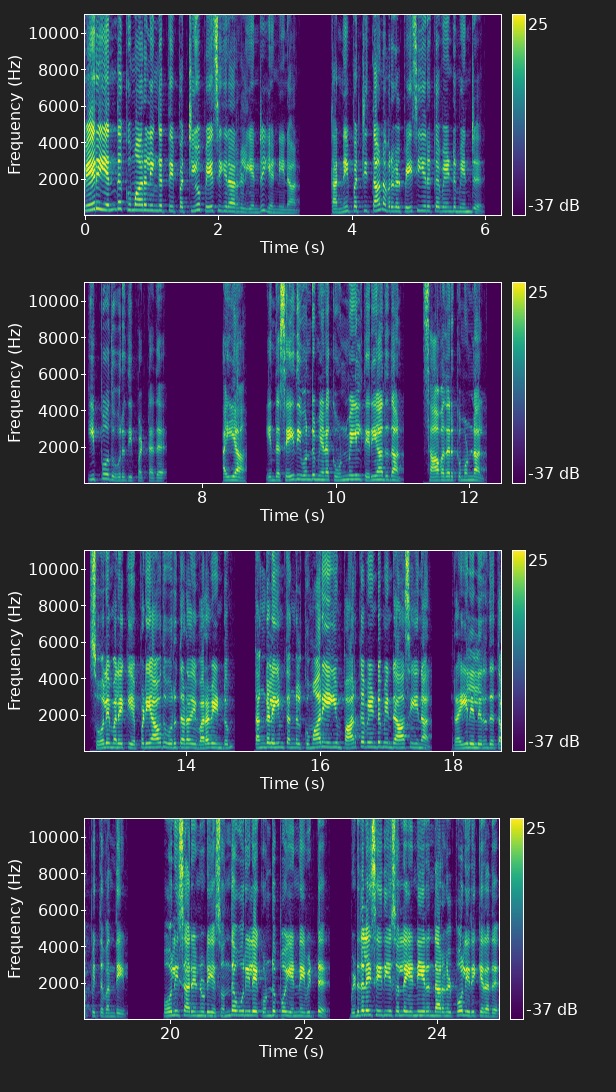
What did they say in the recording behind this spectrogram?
வேறு எந்த குமாரலிங்கத்தைப் பற்றியோ பேசுகிறார்கள் என்று எண்ணினான். தன்னை பற்றித்தான் அவர்கள் பேசியிருக்க வேண்டும் என்று இப்போது உறுதிப்பட்டது. ஐயா இந்த செய்தி ஒன்றும் எனக்கு உண்மையில் தெரியாதுதான். சாவதற்கு முன்னால் சோலைமலைக்கு எப்படியாவது ஒரு தடவை வரவேண்டும் தங்களையும் தங்கள் குமாரியையும் பார்க்க வேண்டும் என்ற ஆசையினால் ரயிலிலிருந்து தப்பித்து வந்தேன். போலீசார் என்னுடைய சொந்த ஊரிலே கொண்டு போய் என்னை விட்டு விடுதலை செய்தியை சொல்ல எண்ணியிருந்தார்கள் போல் இருக்கிறது.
